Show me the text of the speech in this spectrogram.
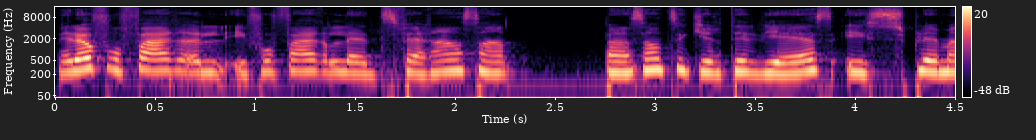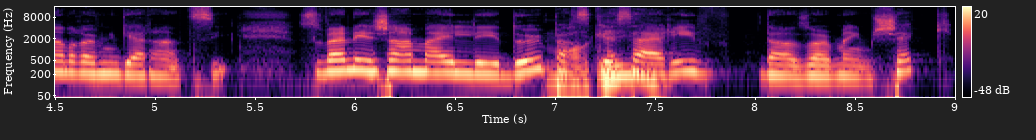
Mais là, il faut faire, euh, il faut faire la différence entre pension de sécurité de vieillesse et supplément de revenu garanti. Souvent, les gens mêlent les deux parce que ça arrive dans un même chèque.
